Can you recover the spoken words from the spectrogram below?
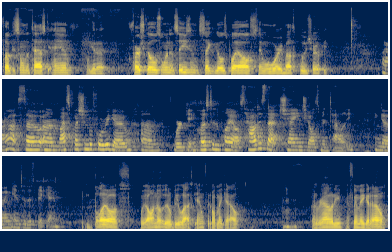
focus on the task at hand. We get a first goals winning season, second goals playoffs. Then we'll worry about the blue trophy. All right. So, um, last question before we go. Um, we're getting close to the playoffs. How does that change y'all's mentality in going into this big game? Playoffs, we all know it'll be the last game if we don't make it out. In reality, if we make it out,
